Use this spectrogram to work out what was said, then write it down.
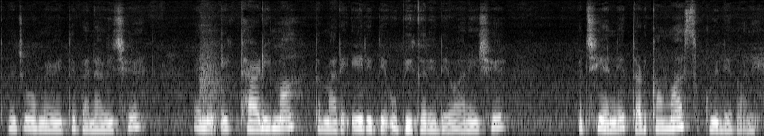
તમે જુઓ મેં એવી રીતે બનાવી છે. અને એક થાળીમાં તમારે એ રીતે ઊભી કરી દેવાની છે. પછી એને તડકામાં સૂકવી દેવાની.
